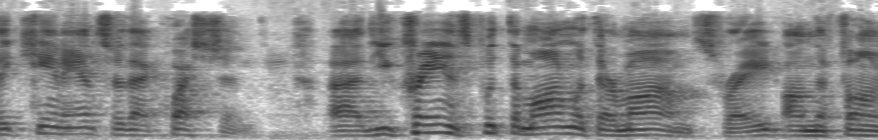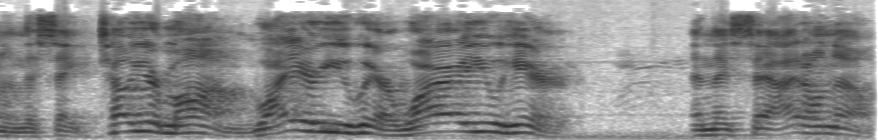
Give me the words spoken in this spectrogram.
They can't answer that question. Uh, the Ukrainians put them on with their moms, right, on the phone, and they say, "Tell your mom, why are you here? Why are you here?" And they say, "I don't know."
